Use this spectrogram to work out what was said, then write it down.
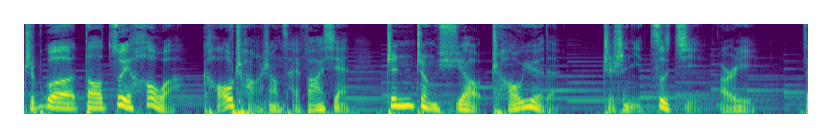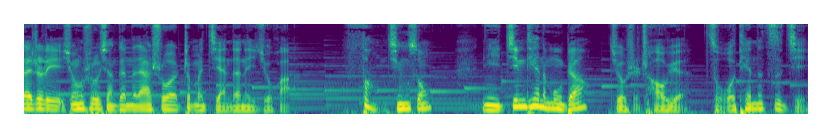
只不过到最后啊，考场上才发现，真正需要超越的，只是你自己而已。在这里，熊叔想跟大家说这么简单的一句话：放轻松，你今天的目标。就是超越昨天的自己，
